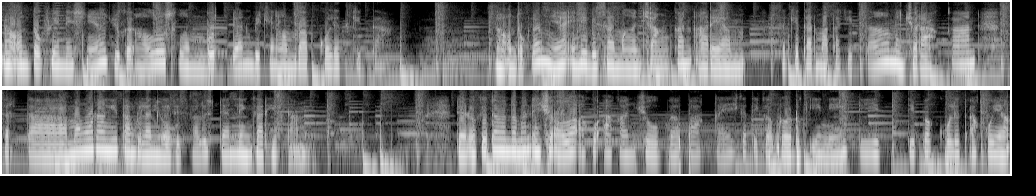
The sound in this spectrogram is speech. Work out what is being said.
Nah untuk finishnya juga halus, lembut, dan bikin lembab kulit kita. Nah untuk lemnya ini bisa mengencangkan area sekitar mata kita, mencerahkan, serta mengurangi tampilan garis halus dan lingkar hitam. Dan oke okay, teman-teman insya Allah aku akan coba pakai ketiga produk ini di tipe kulit aku yang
